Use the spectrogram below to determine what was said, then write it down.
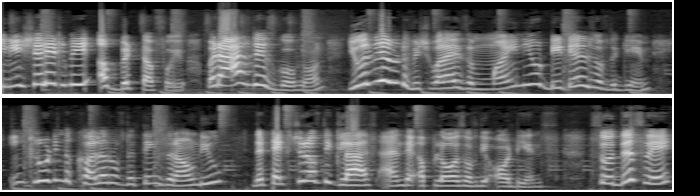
initially it will be a bit tough for you, but as days goes on, you will be able to visualize the minute details of the game, including the color of the things around you, the texture of the glass, and the applause of the audience. So this way,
